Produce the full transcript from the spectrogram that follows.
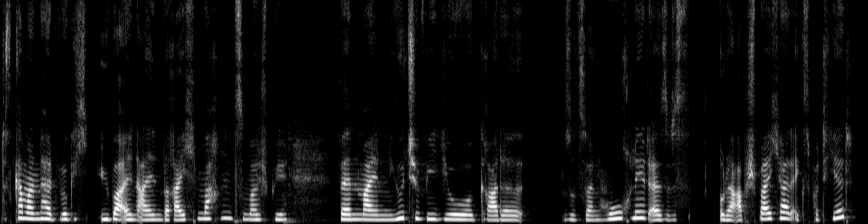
Das kann man halt wirklich überall in allen Bereichen machen. Zum Beispiel, wenn mein YouTube-Video gerade sozusagen hochlädt, also das oder abspeichert, exportiert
